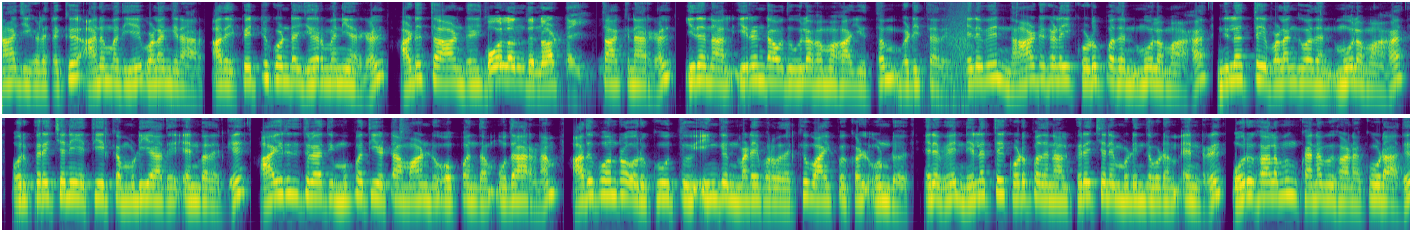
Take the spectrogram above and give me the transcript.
நாஜிகளுக்கு அனுமதியை வழங்கினார். அதை பெற்றுக்கொண்ட ஜெர்மனியர்கள் அடுத்த ஆண்டு போலந்து நாட்டை தாக்கினார்கள். இதனால் இரண்டாவது உலக மகா யுத்தம் வெடித்தது. எனவே நாடுகளை கொடுப்பதன் மூலமாக நிலத்தை வழங்குவதன் மூலமாக ஒரு பிரச்சனையை தீர்க்க முடியாது என்பதற்கு ஆயிரத்தி தொள்ளாயிரத்தி முப்பத்தி எட்டாம் ஆண்டு ஒப்பந்தம் உதாரணம். அது போன்ற ஒரு கூத்து இங்கும் நடைபெறுவதற்கு வாய்ப்புகள் உண்டு. எனவே நிலத்தை கொடுப்பதனால் பிரச்சனை முடிந்துவிடும் என்று ஒரு காலமும் கனவு காணக்கூடாது.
